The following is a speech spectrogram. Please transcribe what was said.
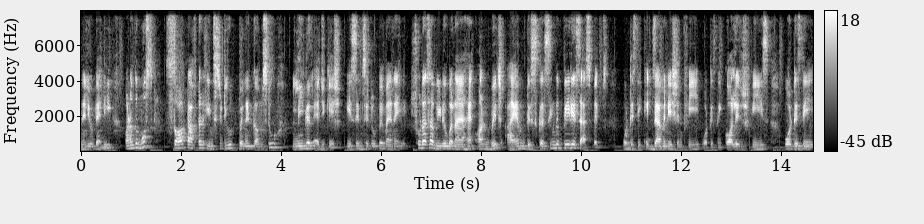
NLU Delhi, one of the most sought after institute when it comes to legal education. Is institute pe maine ek छोटा sa video बनाया hai on which I am discussing the various aspects what is the examination fee, what is the college fees, what is the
